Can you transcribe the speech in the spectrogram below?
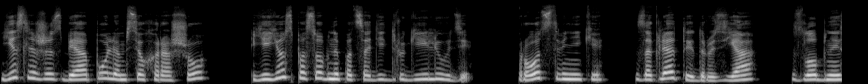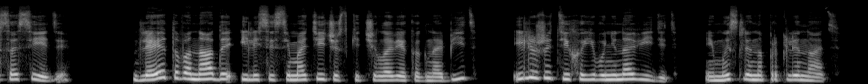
Если же с биополем все хорошо, ее способны подсадить другие люди, родственники, заклятые друзья, злобные соседи. Для этого надо или систематически человека гнобить, или же тихо его ненавидеть и мысленно проклинать.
